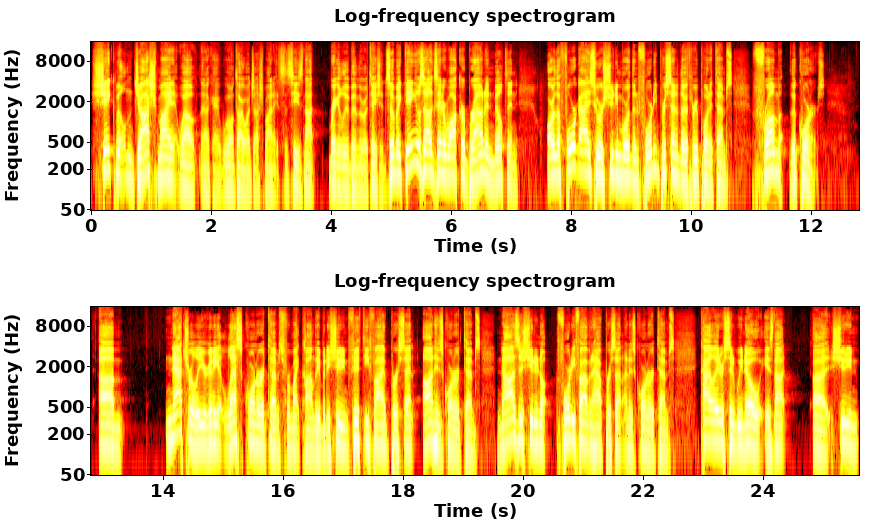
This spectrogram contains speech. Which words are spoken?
Shake Milton, Josh Minott. Well, okay, we won't talk about Josh Minott since he's not regularly been in the rotation. So McDaniels, Alexander Walker, Brown, and Milton are the four guys who are shooting more than 40% of their three point attempts from the corners. Um, naturally you're going to get less corner attempts for Mike Conley, but he's shooting 55% on his corner attempts. Naz is shooting 45.5% on his corner attempts. Kyle Anderson, we know, is not uh, shooting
